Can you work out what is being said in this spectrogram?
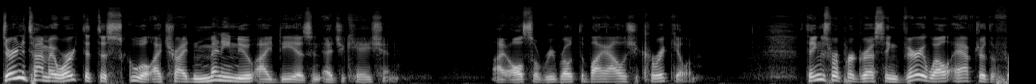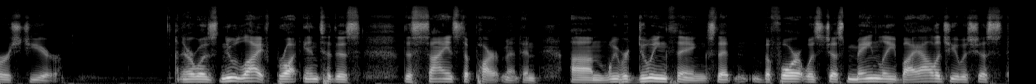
During the time I worked at this school, I tried many new ideas in education. I also rewrote the biology curriculum. Things were progressing very well after the first year there was new life brought into this this science department. And um, we were doing things that before it was just mainly biology was just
